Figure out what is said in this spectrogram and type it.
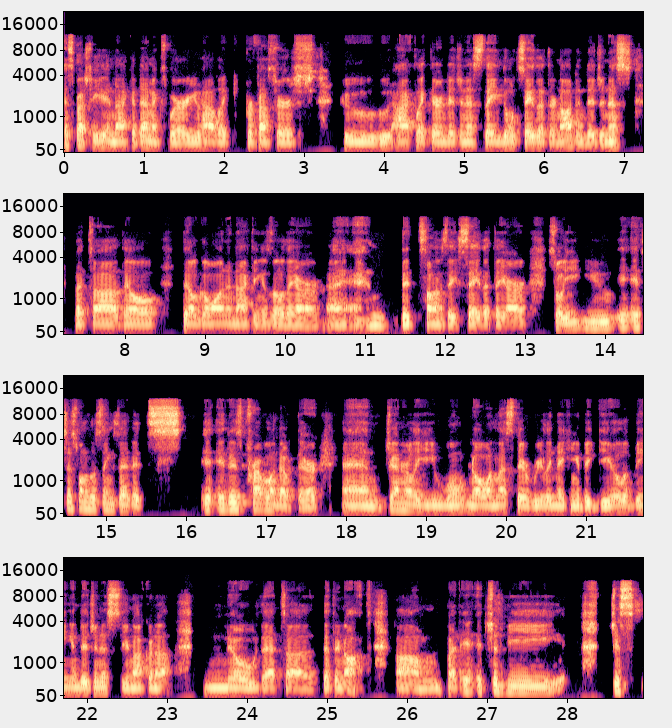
especially in academics, where you have like professors who who act like they're indigenous. They don't say that they're not indigenous, but uh, they'll they'll go on and acting as though they are, and sometimes they say that they are. So you, you it's just one of those things that it's it, it is prevalent out there. And generally, you won't know unless they're really making a big deal of being indigenous. You're not going to know that uh, that they're not. Um, but it, it should be just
